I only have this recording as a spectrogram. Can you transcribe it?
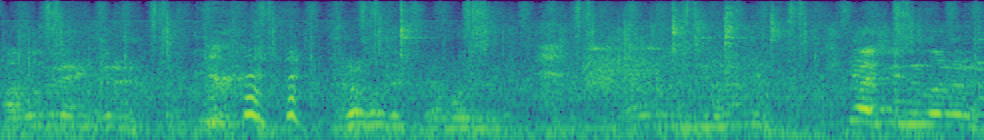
바보들의 행진을. 여러분들, 여러분들. 이렇게 쉽게 할수 있는 거를.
